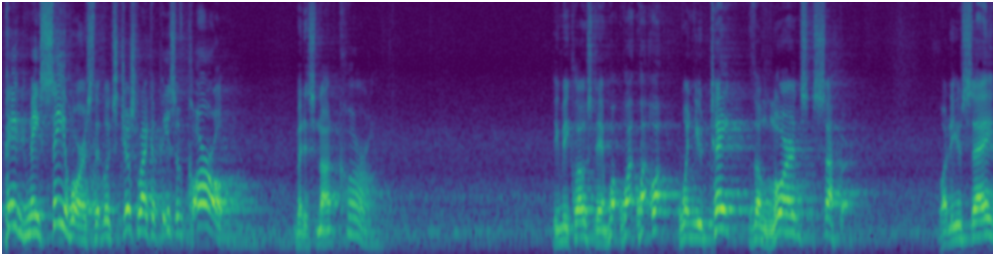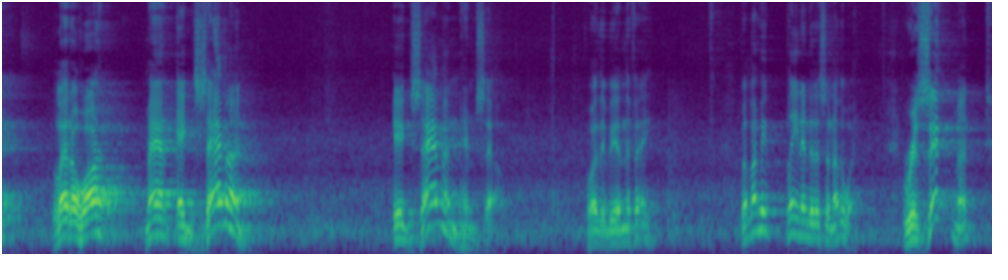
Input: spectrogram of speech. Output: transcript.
pygmy seahorse that looks just like a piece of coral, but it's not coral. You can be close to him. What, what, what? When you take the Lord's Supper, what do you say? Let a what? Man examine. Examine himself, whether he be in the faith. But let me lean into this another way resentment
